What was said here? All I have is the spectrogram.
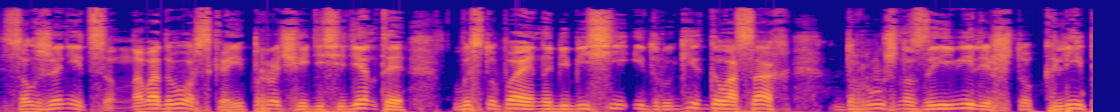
Солженицын, Новодворская и прочие диссиденты, выступая на BBC и других голосах, дружно заявили, что клип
